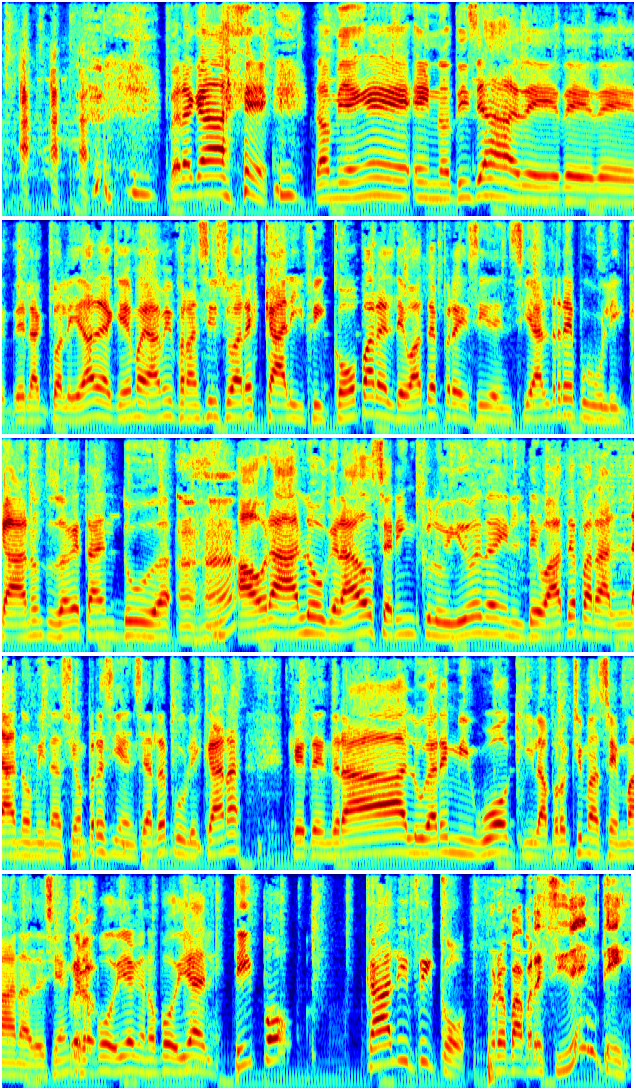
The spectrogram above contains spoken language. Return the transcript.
Ven acá, también eh, en noticias de, de- de- de la actualidad de aquí en Miami, Francis Suárez calificó para el debate presidencial republicano, tú sabes que está en duda. Ajá. Ahora ha logrado ser incluido en el debate para la nominación presidencial republicana que tendrá lugar en Milwaukee la próxima semana. Decían que Pero- no podía, que no podía. El tipo calificó. Pero para presidente.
